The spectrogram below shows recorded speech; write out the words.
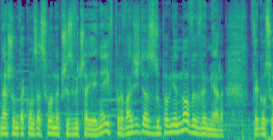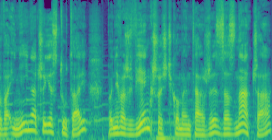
naszą taką zasłonę przyzwyczajenia i wprowadzić nas zupełnie nowe nowy wymiar tego słowa. I nie inaczej jest tutaj, ponieważ większość komentarzy zaznacza,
